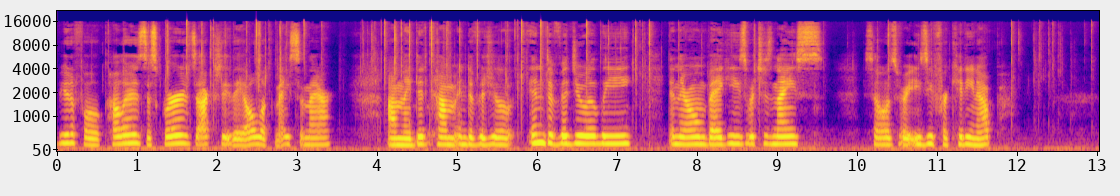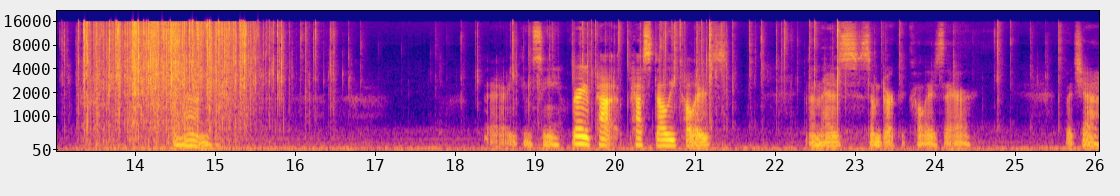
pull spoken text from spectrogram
beautiful colors. The squares, actually, they all look nice in there. Um, they did come individual, individually in their own baggies, which is nice. So it's very easy for kitting up. And there you can see very pa pastel colors. And there's some darker colors there. But yeah.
